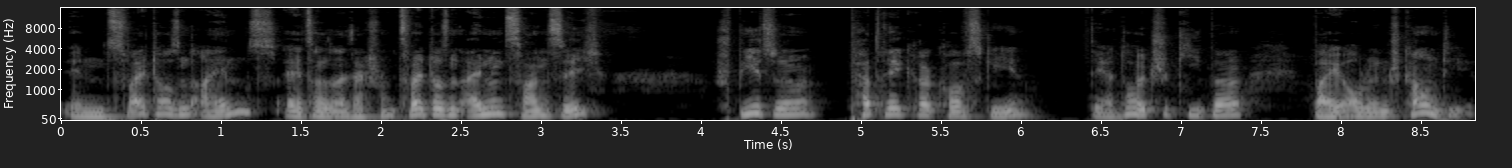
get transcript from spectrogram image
in 2001, äh 2001 sag schon, 2021 spielte Patrick Rakowski, der deutsche Keeper, bei Orange County.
